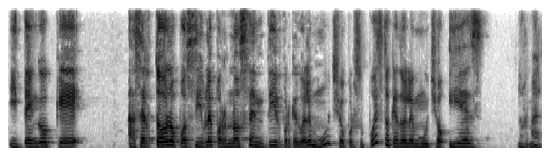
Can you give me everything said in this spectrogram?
y tengo que hacer todo lo posible por no sentir, porque duele mucho, por supuesto que duele mucho y es normal.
